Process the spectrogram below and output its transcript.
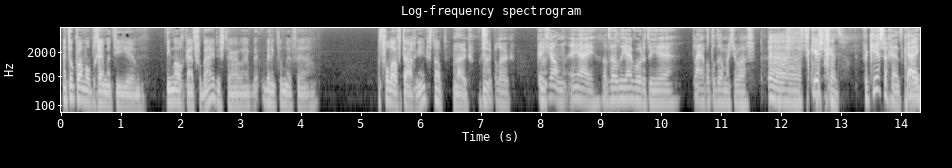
En toen kwam op een gegeven moment die, die mogelijkheid voorbij. Dus daar ben ik toen met, eh, met volle overtuiging ingestapt. Leuk, superleuk. Kees-Jan, en jij? Wat wilde jij worden toen je klein Rotterdammetje was? eh, verkeersagent. Verkeersagent, Het kijk.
